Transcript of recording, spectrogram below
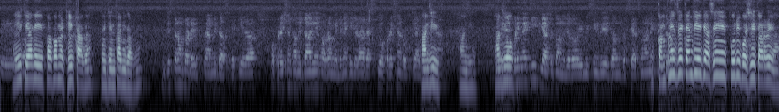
ਤੇ ਇਹ ਕਿਹਾ ਕਿ ਪਾਪਾ ਮੈਂ ਠੀਕ ਠਾਕ ਹਾਂ ਕੋਈ ਚਿੰਤਾ ਨਹੀਂ ਕਰਨੀ। ਜਿਸ ਤਰ੍ਹਾਂ ਤੁਹਾਡੇ ਫੈਮਿਲੀ ਦੱਸ ਰਹੇ ਕਿ ਇਹਦਾ ਆਪਰੇਸ਼ਨ ਸਾਨੂੰ ਇਦਾਂ ਦੀਆਂ ਖਬਰਾਂ ਮਿਲ ਰਹੀਆਂ ਕਿ ਜਿਹੜਾ ਰੈਸਕਿਊ ਆਪਰੇਸ਼ਨ ਰੋਕਿਆ ਹਾਂਜੀ। ਹਾਂਜੀ। ਹਾਂਜੀ ਕੰਪਨੀ ਨੇ ਕੀ ਕਿਹਾ ਸੀ ਤੁਹਾਨੂੰ ਜਦੋਂ ਇਹ ਮਿਸਿੰਗ ਦੀ ਤੁਹਾਨੂੰ ਦੱਸਿਆ ਸੀ? ਉਹਨਾਂ ਨੇ ਕੰਪਨੀ ਤੇ ਕਹਿੰਦੀ ਹੈ ਕਿ ਅਸੀਂ ਪੂਰੀ ਕੋਸ਼ਿਸ਼ ਕਰ ਰਹੇ ਹਾਂ।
